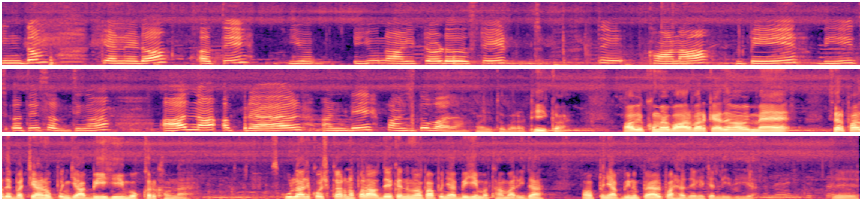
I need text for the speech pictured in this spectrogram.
ਕਿੰਗਡਮ ਕੈਨੇਡਾ ਅਤੇ ਯੂ- ਯੂਨਾਈਟਿਡ ਸਟੇਟਸ ਤੇ ਖਾਣਾ ਬੇਰ ਬੀਜ ਅਤੇ ਸਬਜ਼ੀਆਂ ਆਲ ਨਾ ਅਪ੍ਰੈਲ ਅੰਡੇ 5 ਤੋਂ 12 ਅੱਜ ਤੋਂ ਬਾਅਦ ਠੀਕ ਆ। ਆ ਵੇਖੋ ਮੈਂ ਵਾਰ-ਵਾਰ ਕਹਿ ਦੇਵਾਂ ਵੀ ਮੈਂ ਸਿਰਫ ਆਪਦੇ ਬੱਚਿਆਂ ਨੂੰ ਪੰਜਾਬੀ ਹੀ ਮੁੱਖ ਰਖਾਉਣਾ। ਸਕੂਲਾਂ 'ਚ ਕੁਛ ਕਰਨ ਪਰ ਆਪਦੇ ਕੰਨੂ ਆਪਾਂ ਪੰਜਾਬੀ ਹੀ ਮੱਥਾ ਮਾਰੀਦਾ। ਆਪਾਂ ਪੰਜਾਬੀ ਨੂੰ ਪਹਿਲ ਭਾਸ਼ਾ ਦੇ ਕੇ ਚੱਲੀ ਦੀ ਆ। ਤੇ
